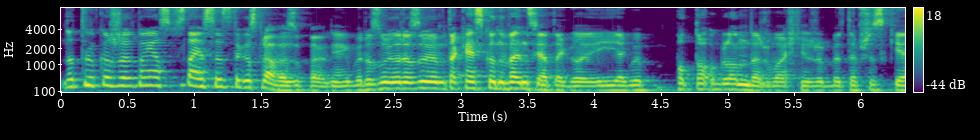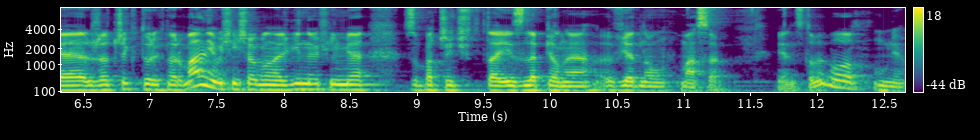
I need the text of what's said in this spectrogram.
No tylko, że no ja zdaję sobie z tego sprawę zupełnie. Jakby rozumiem, rozumiem, taka jest konwencja tego i jakby po to oglądasz właśnie, żeby te wszystkie rzeczy, których normalnie byś nie chciał oglądać w innym filmie, zobaczyć tutaj zlepione w jedną masę. Więc to by było u mnie.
